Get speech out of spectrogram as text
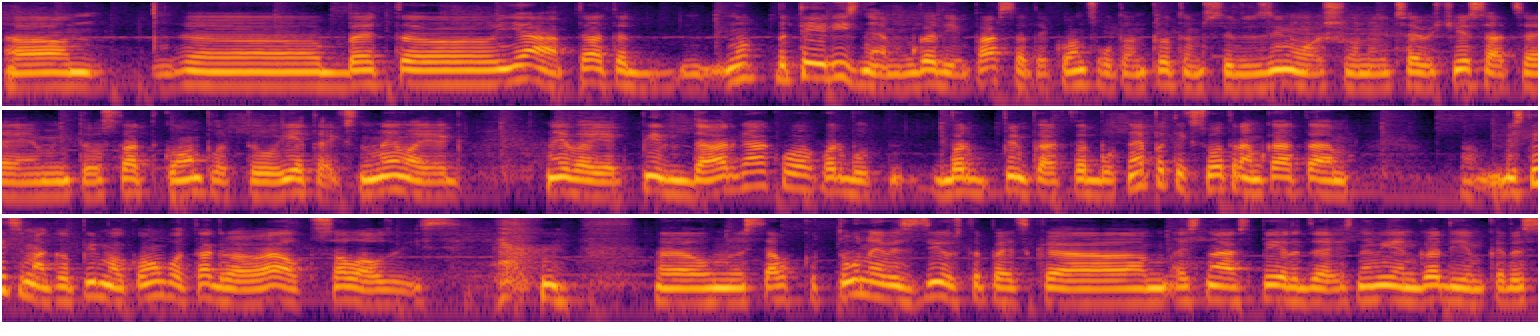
Um, Uh, bet, uh, jā, tā tad, nu, tie ir izņēmumi gadījumi. Pārstāvie konsultanti, protams, ir zinoši un ceļš iesācējiem viņi to starta komplektu ieteiks. Nu, nevajag, nevajag pirkt dārgāko, varbūt, var, pirmkārt, varbūt nepatiks, otrām kārtām Visticamāk, ka pirmā komplekta agrāk vai vēlāk salauzīsi. un es saku, ka tu nevis dzīves, tāpēc ka es neesmu pieredzējis nevienu gadījumu, kad es,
